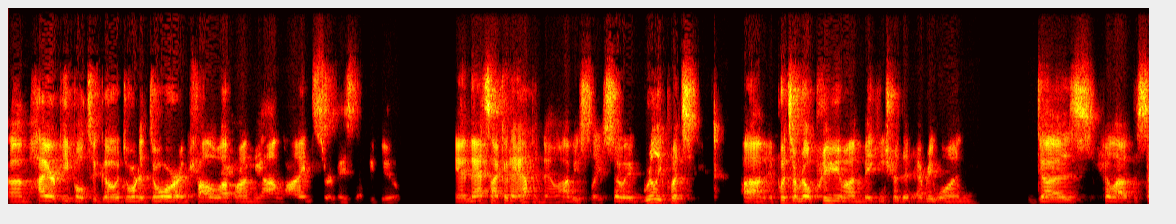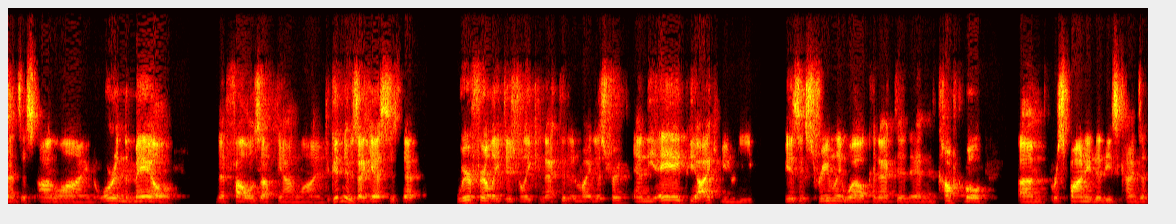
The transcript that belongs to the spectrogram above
um, hire people to go door to door and follow up on the online surveys that we do, and that's not going to happen now, obviously. So it really puts um, it puts a real premium on making sure that everyone does fill out the census online or in the mail that follows up the online. The good news, I guess, is that we're fairly digitally connected in my district, and the AAPI community is extremely well connected and comfortable um, responding to these kinds of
